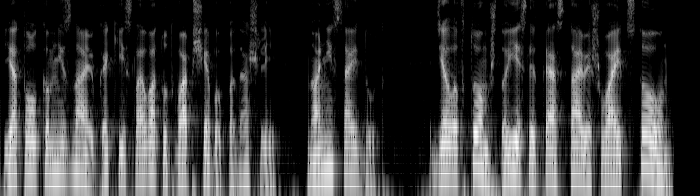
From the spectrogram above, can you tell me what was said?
Я толком не знаю, какие слова тут вообще бы подошли, но они сойдут. Дело в том, что если ты оставишь Уайтстоун,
